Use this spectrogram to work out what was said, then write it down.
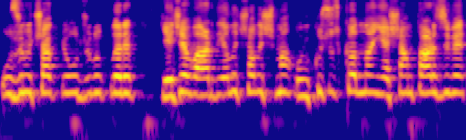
Uzun uçak yolculukları, gece vardiyalı çalışma, uykusuz kalınan yaşam tarzı ve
